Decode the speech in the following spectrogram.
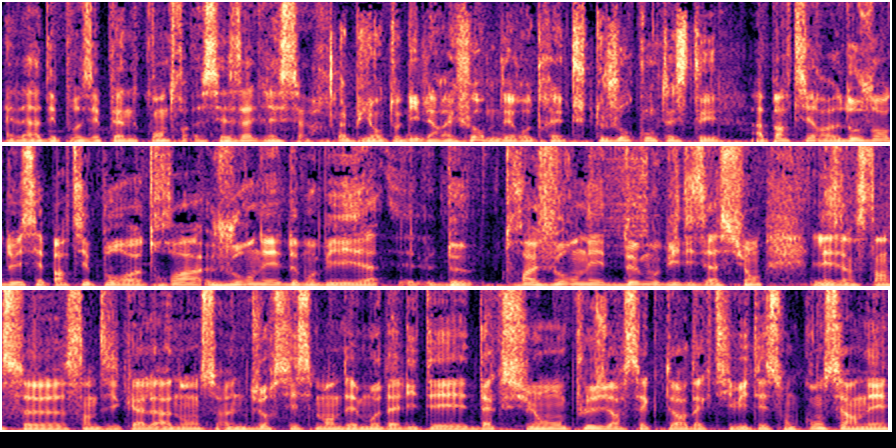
Elle a déposé plainte contre ses agresseurs. Et puis Anthony, la réforme des retraites, toujours contestée. À partir d'aujourd'hui, c'est parti pour trois journées de, mobilisa de trois journées de mobilisation. Les instances syndicales annoncent un durcissement des modalités d'action. Plusieurs secteurs d'activité sont concernés.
